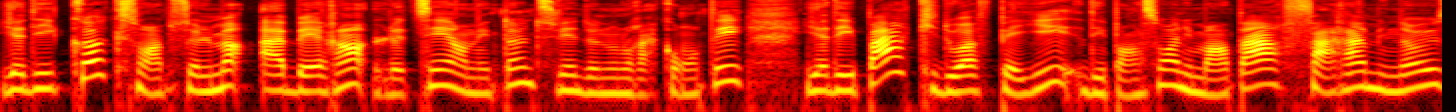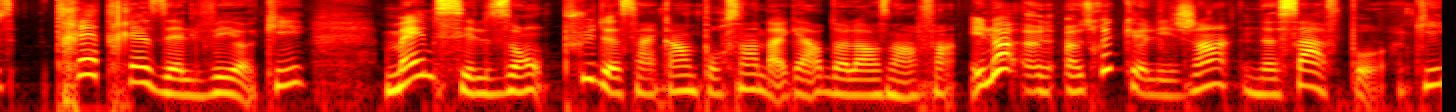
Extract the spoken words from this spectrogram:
Il y a des cas qui sont absolument aberrants. Le tien en est un, tu viens de nous le raconter. Il y a des pères qui doivent payer des pensions alimentaires faramineuses très, très élevées, OK? Même s'ils ont plus de 50% de la garde de leurs enfants. Et là, un, truc que les gens ne savent pas, OK?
